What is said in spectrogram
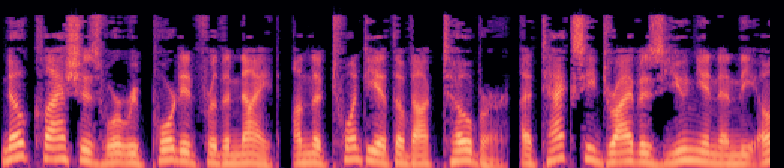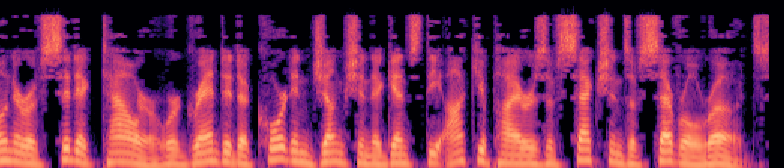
No clashes were reported for the night. On the 20th of October, a taxi drivers union and the owner of Citic Tower were granted a court injunction against the occupiers of sections of several roads.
